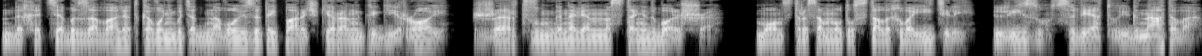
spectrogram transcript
да хотя бы завалят кого-нибудь одного из этой парочки ранга герой, жертв мгновенно станет больше. Монстры сомнут усталых воителей, Лизу, Свету, Игнатова.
